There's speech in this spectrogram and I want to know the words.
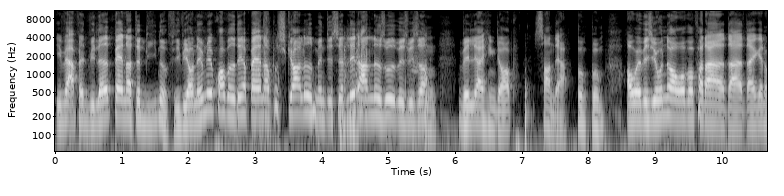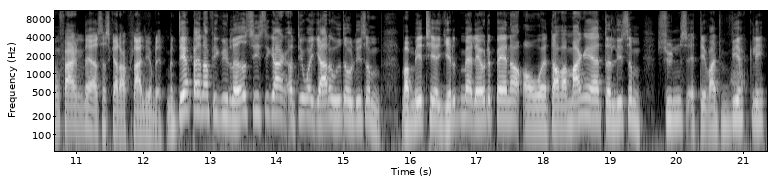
i hvert fald vi lavede banner der lignede. Fordi vi har jo nemlig proppet det her banner på skjoldet Men det ser lidt anderledes ud hvis vi sådan vælger at hænge det op. Sådan der, bum bum. Og øh, hvis I undrer over hvorfor der, der, der ikke er nogen fejl der Så skal jeg nok klare lige om lidt. Men det her banner fik vi lavet sidste gang Og det var jer derude der jo ligesom var med til at hjælpe med at lave det banner. Og øh, der var mange af jer der ligesom synes at det var et virkelig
